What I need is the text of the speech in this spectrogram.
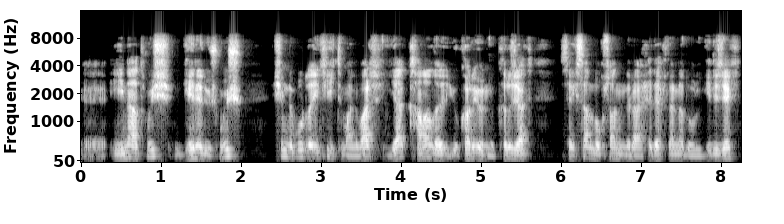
E, iğne atmış, geri düşmüş. Şimdi burada iki ihtimal var. Ya kanalı yukarı yönlü kıracak, 80-90 lira hedeflerine doğru gidecek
